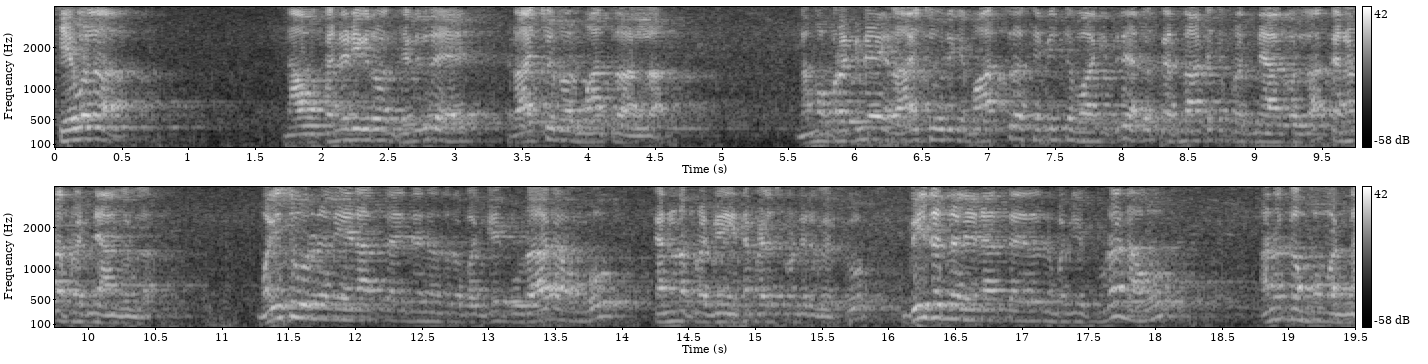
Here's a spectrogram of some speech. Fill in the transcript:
ಕೇವಲ ನಾವು ಕನ್ನಡಿಗರು ಅಂತ ಹೇಳಿದ್ರೆ ರಾಯಚೂರವ್ರು ಮಾತ್ರ ಅಲ್ಲ. ನಮ್ಮ ಪ್ರಜ್ಞೆ ರಾಯಚೂರಿಗೆ ಮಾತ್ರ ಸೀಮಿತವಾಗಿದ್ರೆ ಅದು ಕರ್ನಾಟಕ ಪ್ರಜ್ಞೆ ಆಗೋಲ್ಲ, ಕನ್ನಡ ಪ್ರಜ್ಞೆ ಆಗೋಲ್ಲ. ಮೈಸೂರಿನಲ್ಲಿ ಏನಾಗ್ತಾ ಇದೆ ಅನ್ನೋದ್ರ ಬಗ್ಗೆ ಕೂಡ ನಾವು ಕನ್ನಡ ಪ್ರಜ್ಞೆಯನ್ನು ಬೆಳೆಸ್ಕೊಂಡಿರಬೇಕು. ಬೀದರ್ನಲ್ಲಿ ಏನಾಗ್ತಾ ಇದೆ ಅನ್ನೋ ಬಗ್ಗೆ ಕೂಡ ನಾವು ಅನುಕಂಪವನ್ನ,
